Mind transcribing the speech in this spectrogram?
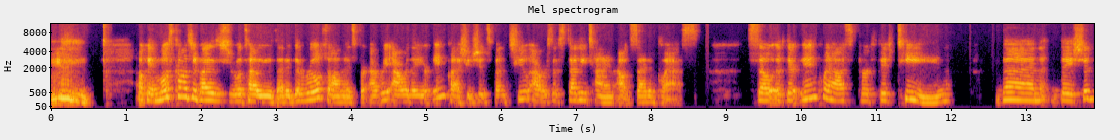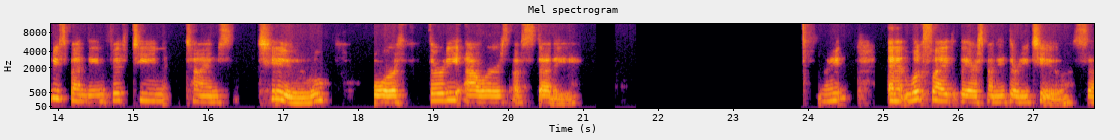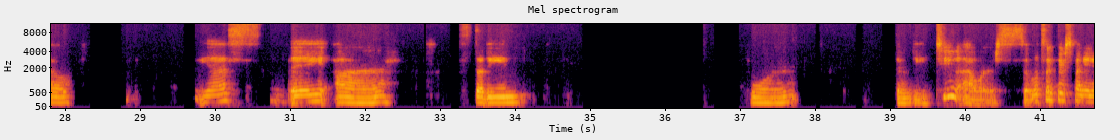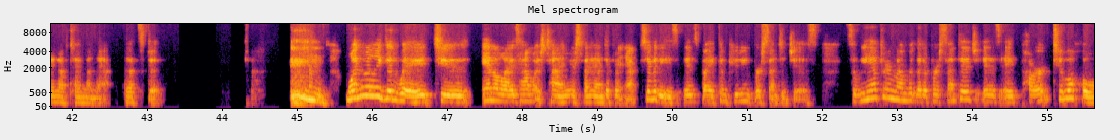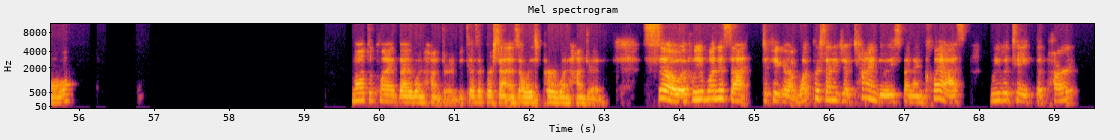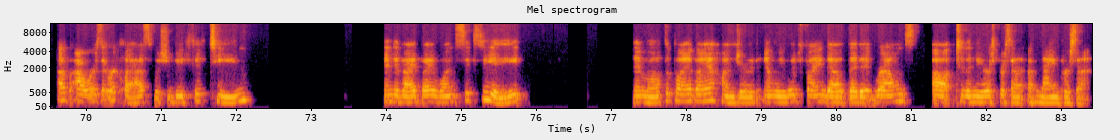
Okay, most college advisors will tell you that a good rule of thumb is for every hour that you're in class, you should spend two hours of study time outside of class. So if they're in class for 15, then they should be spending 15 times two or 30 hours of study. Right? And it looks like they are spending 32. So yes, they are studying for 32 hours. So it looks like they're spending enough time on that. That's good. One really good way to analyze how much time you're spending on different activities is by computing percentages. So we have to remember that a percentage is a part to a whole multiplied by 100 because a percent is always per 100. So if we want to set to figure out what percentage of time do we spend in class, we would take the part of hours that were class, which would be 15, and divide by 168 and multiply by 100, and we would find out that it rounds up to the nearest percent of 9%.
